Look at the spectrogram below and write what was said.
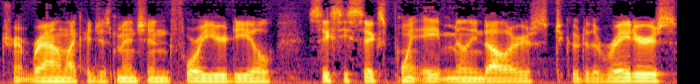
Trent Brown, like I just mentioned, four-year deal, sixty-six point eight million dollars to go to the Raiders.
